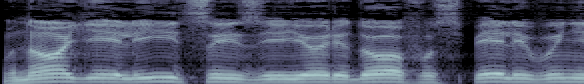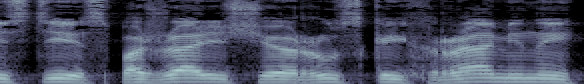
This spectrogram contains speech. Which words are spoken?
Многие лица из ее рядов успели вынести с пожарища русской храмины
